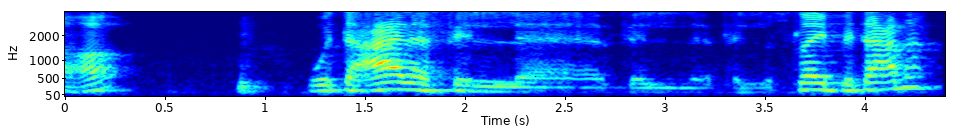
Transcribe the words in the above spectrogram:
اهو. وتعالى في ال في ال في ال slide بتاعنا.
